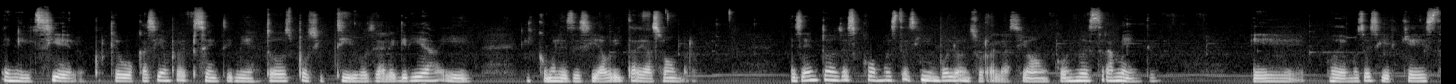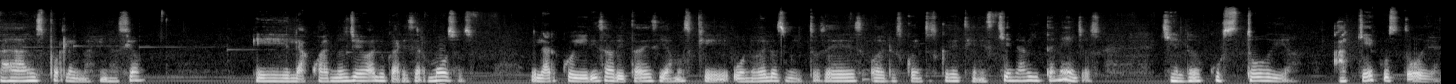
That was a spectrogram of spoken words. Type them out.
en el cielo, porque evoca siempre sentimientos positivos de alegría y, y como les decía ahorita, de asombro. Es entonces como este símbolo en su relación con nuestra mente, eh, podemos decir que está dado es por la imaginación, eh, la cual nos lleva a lugares hermosos. El arco iris, ahorita decíamos que uno de los mitos es, o de los cuentos que se tiene, es quién habita en ellos, quién lo custodia, a qué custodian.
